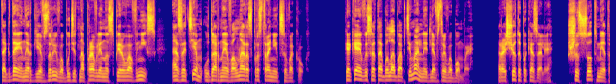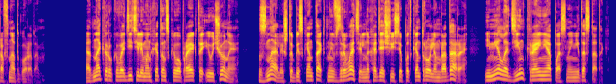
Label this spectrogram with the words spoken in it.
Тогда энергия взрыва будет направлена сперва вниз, а затем ударная волна распространится вокруг. Какая высота была бы оптимальной для взрыва бомбы? Расчеты показали, 600 метров над городом. Однако руководители Манхэттенского проекта и ученые знали, что бесконтактный взрыватель, находящийся под контролем радара, имел один крайне опасный недостаток.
